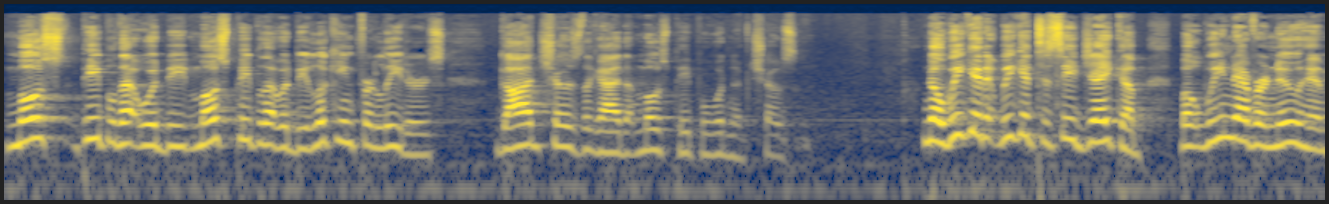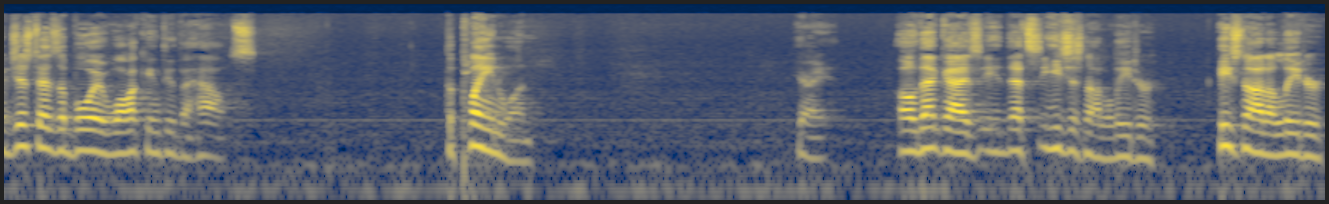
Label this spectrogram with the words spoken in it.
most people that would be most people that would be looking for leaders god chose the guy that most people wouldn't have chosen no, we get it. We get to see Jacob, but we never knew him just as a boy walking through the house. The plain one. Right. Oh, that guy's that's he's just not a leader. He's not a leader.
